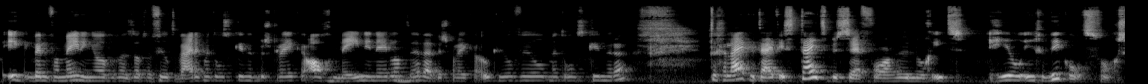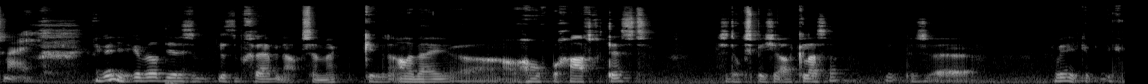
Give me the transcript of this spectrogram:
Ik ben van mening overigens dat we veel te weinig met onze kinderen bespreken. Algemeen in Nederland. Hè? Wij bespreken ook heel veel met onze kinderen. Tegelijkertijd is tijdsbesef voor hun nog iets heel ingewikkelds volgens mij. Ik weet niet, ik heb wel, dit is, dit te begrijpen. Nou, zijn mijn kinderen allebei uh, hoogbegaafd getest. Er zitten ook speciale klassen. Dus, uh, ik weet niet, ik heb, ik,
